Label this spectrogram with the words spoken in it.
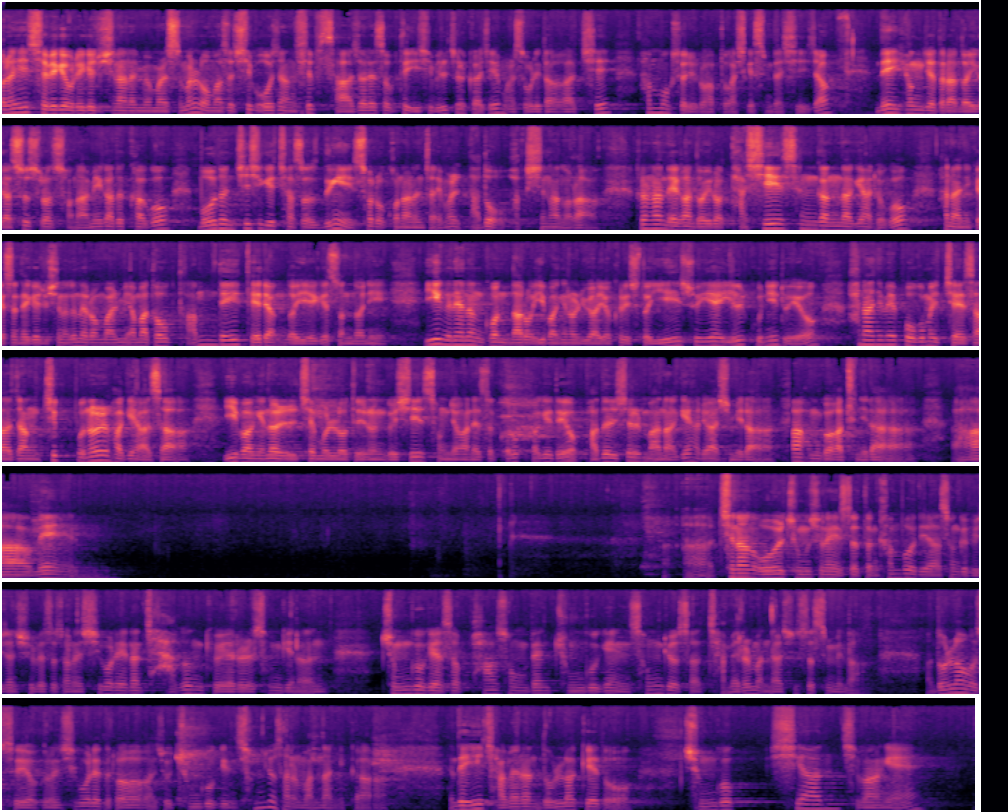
오늘 이 새벽에 우리에게 주신 하나님의 말씀을 로마서 15장 14절에서부터 21절까지의 말씀 우리 다 같이 한 목소리로 합독하시겠습니다. 시작. 내 형제들아 너희가 스스로 선함이 가득하고 모든 지식이 차서 능히 서로 고난하는 자임을 나도 확신하노라. 그러나 내가 너희로 다시 생각나게 하려고 하나님께서 내게 주시는 은혜로 말미암아 더욱 담대히 대량 너희에게 썼노니 이 은혜는 곧 나로 이방인을 위하여 그리스도 예수의 일꾼이 되어 하나님의 복음의 제사장 직분을 하게 하사 이방인을 제물로 드리는 것이 성령 안에서 거룩하게 되어 받으실 만하게 하려 하심이라 함과 같으니라 아멘. 아, 지난 5월 중순에 있었던 캄보디아 선교 비전 출입에서 저는 시골에 있는 작은 교회를 섬기는 중국에서 파송된 중국인 선교사 자매를 만날 수 있었습니다. 아, 놀라웠어요. 그런 시골에 들어가지고 중국인 선교사를 만나니까. 근데 이 자매는 놀랍게도 중국 시안 지방의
